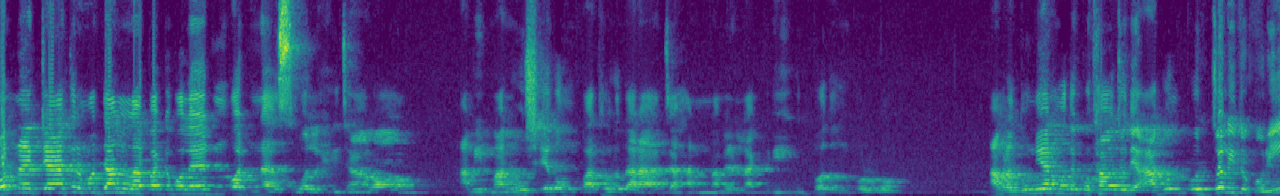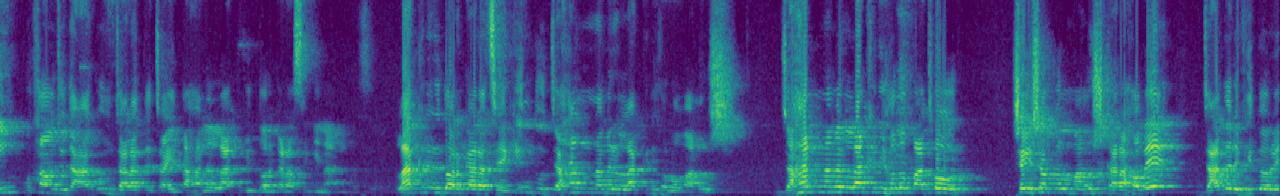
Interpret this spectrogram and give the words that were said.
অন্য একটা আয়াতের মধ্যে আল্লাহ পাক বলেন আমি মানুষ এবং পাথর দ্বারা জাহান নামের লাকড়ি উদ্বোধন করব। আমরা দুনিয়ার মধ্যে কোথাও যদি আগুন প্রজ্বলিত করি, কোথাও যদি আগুন জ্বালাতে চাই, তাহলে লাকড়ির দরকার আছে কিনা? লাকড়ির দরকার আছে, কিন্তু জাহান নামের লাকড়ি হলো মানুষ। জাহান নামের লাকড়ি হলো পাথর। সেই সকল মানুষ কারা হবে? যাদের ভিতরে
